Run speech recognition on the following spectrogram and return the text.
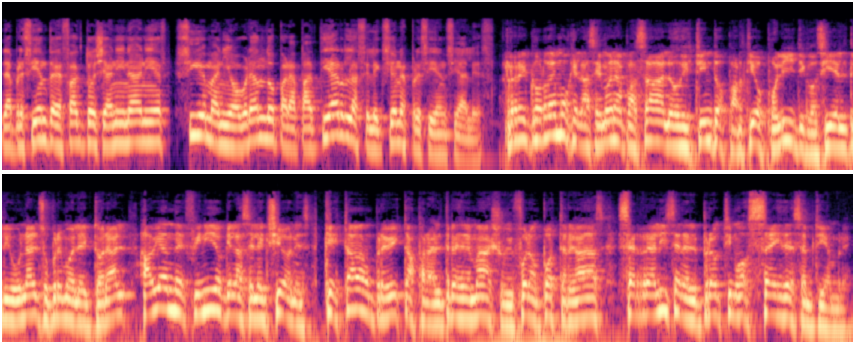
la presidenta de facto Janine Áñez sigue maniobrando para patear las elecciones presidenciales. Recordemos que la semana pasada los distintos partidos políticos y el Tribunal Supremo Electoral habían definido que las elecciones que estaban previstas para el 3 de mayo y fueron postergadas se realicen el próximo 6 de septiembre.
